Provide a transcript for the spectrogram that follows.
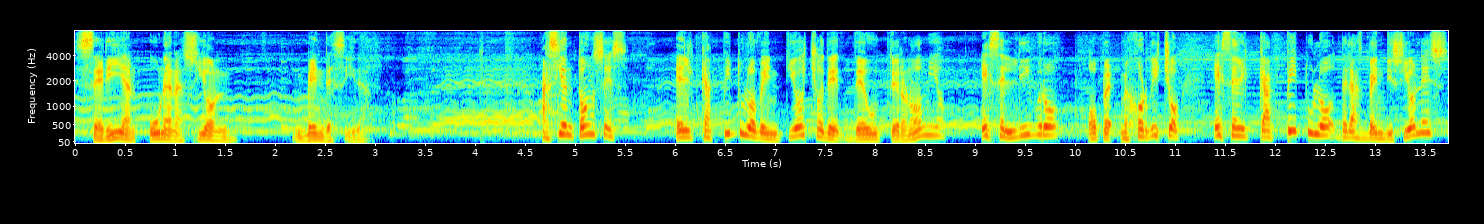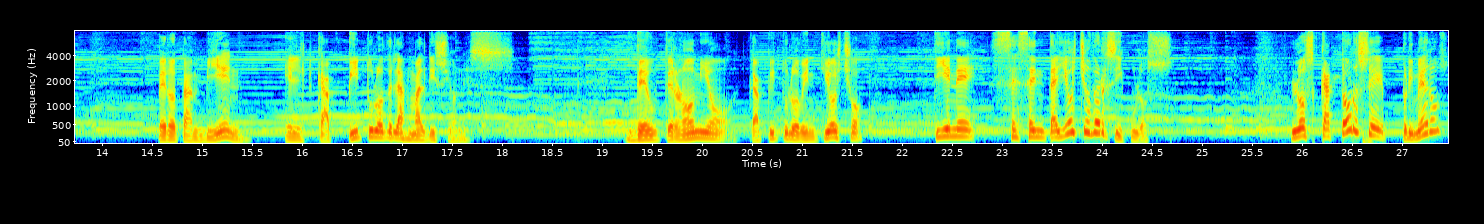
serían una nación bendecida. Así entonces, el capítulo 28 de Deuteronomio es el libro, o mejor dicho, es el capítulo de las bendiciones pero también el capítulo de las maldiciones. Deuteronomio capítulo 28 tiene 68 versículos. Los 14 primeros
